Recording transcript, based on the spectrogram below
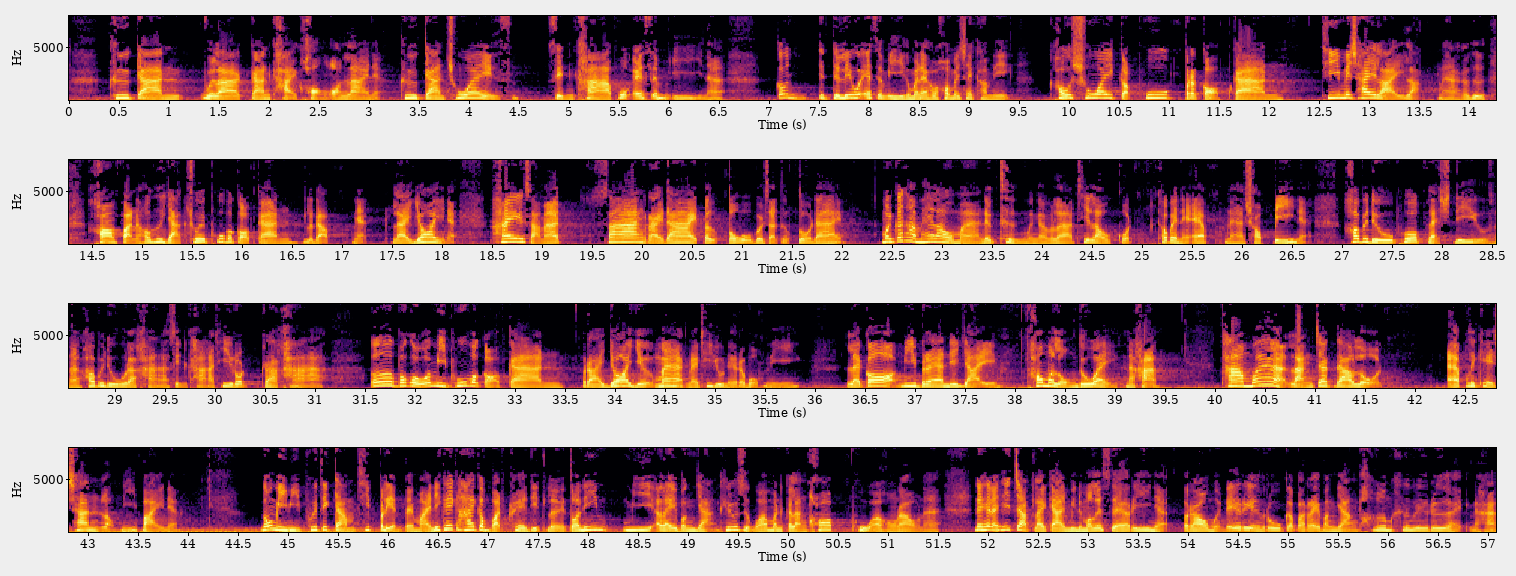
คือการเวลาการขายของออนไลน์เนี่ยคือการช่วยสินค้าพวก SME นะก็จะเรียกว่า SME ก็ไม่ได้เพราะเขาไม่ใช้คำนี้ เขาช่วยกับผู้ประกอบการที่ไม่ใช่รายหลักนะก็คือความฝันเขาคืออยากช่วยผู้ประกอบการระดับเนี่ยรายย่อยเนี่ยให้สามารถสร้างรายได้เติบโต บริษัทเติบโตได้ มันก็ทำให้เรามานึกถึงเหมือนกันเวลาที่เรากด เข้าไปในแอปนะฮะช้อปปีเนี่ยเข้าไปดูพวกแฟลชดีลนะเข้าไปดูราคาสินค้าที่ลดราคา เออปรากฏว่ามีผู้ประกอบการรายย่อยเยอะมากนะที่อยู่ในระบบนี้ และก็มีแบรนด์ใหญ่ ๆ เข้ามาลงด้วยนะคะถามว่าหลังจากดาวน์โหลดแอปพลิเคชันเหล่านี้ไปเนี่ย น้องมีมีพฤติกรรมที่เปลี่ยนไปไหมนี่คล้ายๆกับบัตรเครดิตเลย ตอนนี้มีอะไรบางอย่างที่รู้สึกว่ามันกำลังครอบหัวของเรานะ ในขณะที่จัดรายการ Minimalist Diary เนี่ยเราเหมือนได้เรียนรู้กับอะไรบางอย่างเพิ่มขึ้นเรื่อยๆนะคะ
